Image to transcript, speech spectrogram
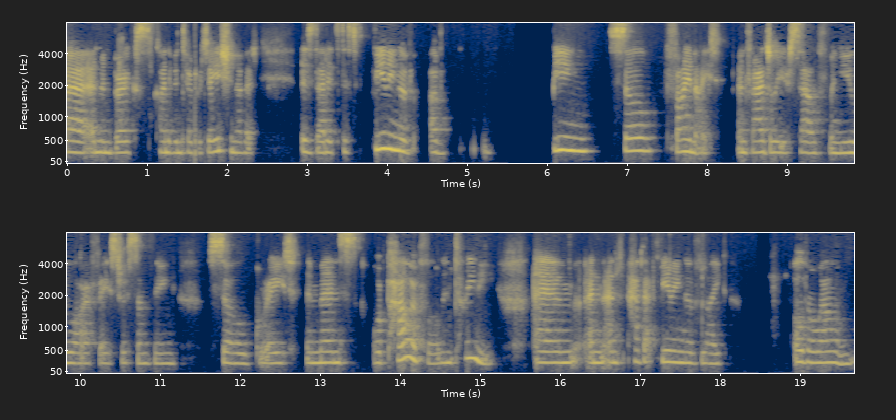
uh, Edmund Burke's kind of interpretation of it, is that it's this feeling of of being so finite and fragile yourself when you are faced with something so great, immense, or powerful and tiny, um, and and have that feeling of like overwhelmed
